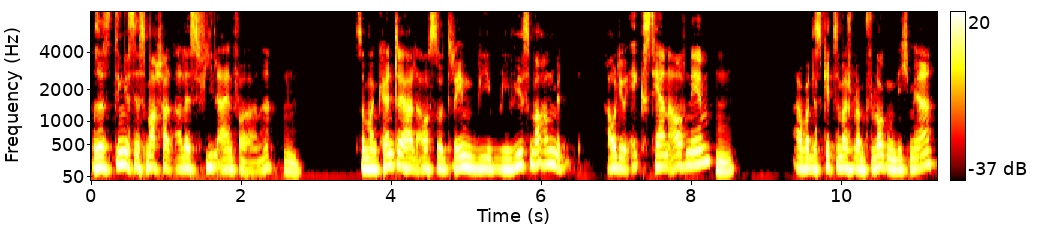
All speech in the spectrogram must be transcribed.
Also das Ding ist, es macht halt alles viel einfacher, ne? Hm. So, man könnte halt auch so drehen, wie, wie wir es machen, mit Audio extern aufnehmen. Hm. Aber das geht zum Beispiel beim Vloggen nicht mehr.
